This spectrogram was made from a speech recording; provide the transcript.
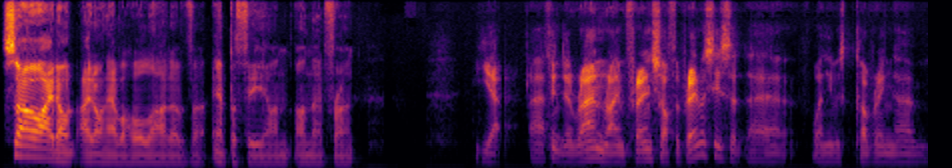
so I don't I don't have a whole lot of uh, empathy on on that front. Yeah, I think they ran Ryan French off the premises uh, when he was covering um,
